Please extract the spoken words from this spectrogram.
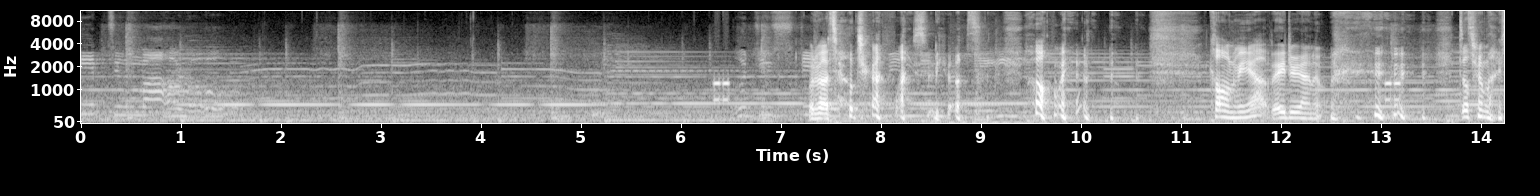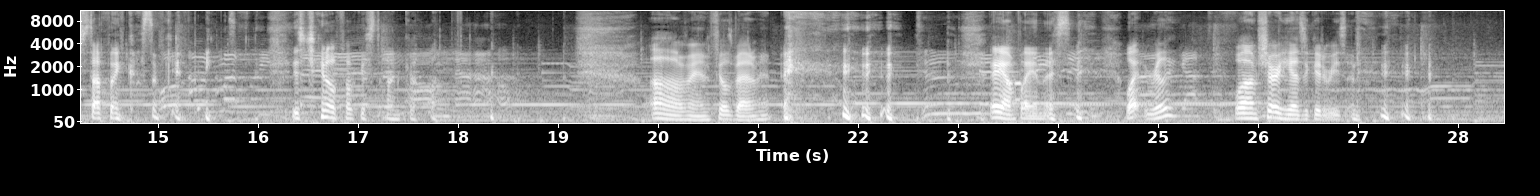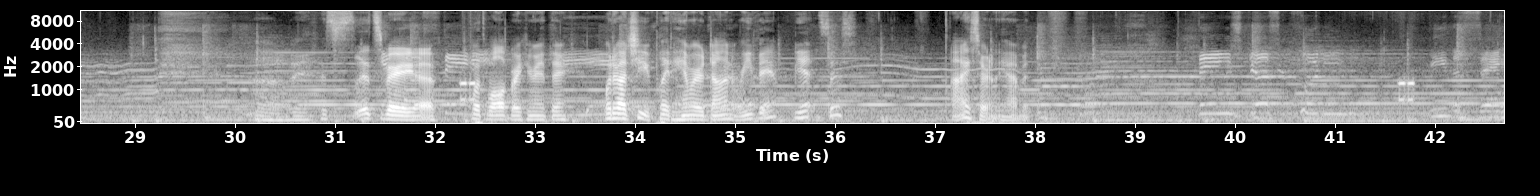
What about Deltron Live's videos? Oh man. Calling me out, Edhriano. Deltron Live stopped playing custom campaigns. This channel focused on golf. Oh man, feels bad, man. hey, I'm playing this. what, really? Well, I'm sure he has a good reason. oh man, it's it's very uh, fourth wall breaking right there. What about you? Played Hammer of Dawn revamp yet, sis? I certainly haven't.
